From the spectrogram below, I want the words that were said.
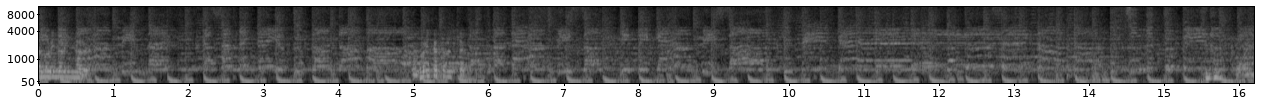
ゃノリノリになる。踊りたくなっちゃうかわいい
